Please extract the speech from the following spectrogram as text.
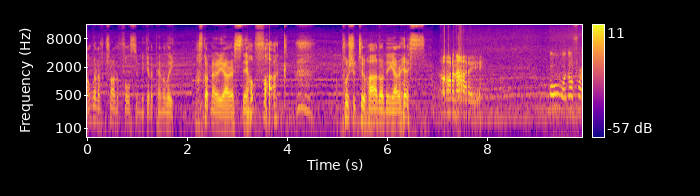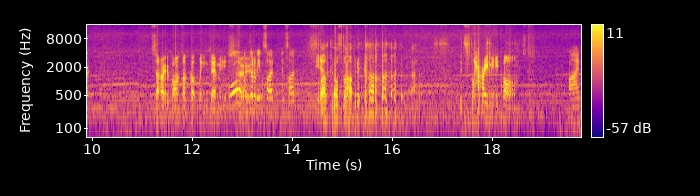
I'm gonna try to force him to get a penalty. I've got no ERS now, fuck! I'm pushing too hard on ERS. Oh no! Oh, I got for it. Sorry, Poms, I've got wing damage. Oh, so... I'm gonna be inside, inside. Fuck off, Barbie. it's fine. Carry me, Poms. Fine.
